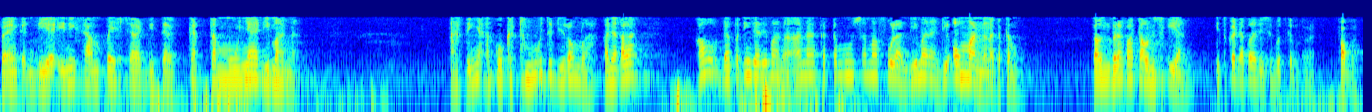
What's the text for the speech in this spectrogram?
Bayangkan dia ini sampai secara detail ketemunya di mana. Artinya aku ketemu itu di Romlah. Kadang-kala kau dapat ini dari mana? Anak ketemu sama Fulan di mana? Di Oman anak ketemu. Tahun berapa? Tahun sekian. Itu kadang-kala disebutkan. Fadal.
